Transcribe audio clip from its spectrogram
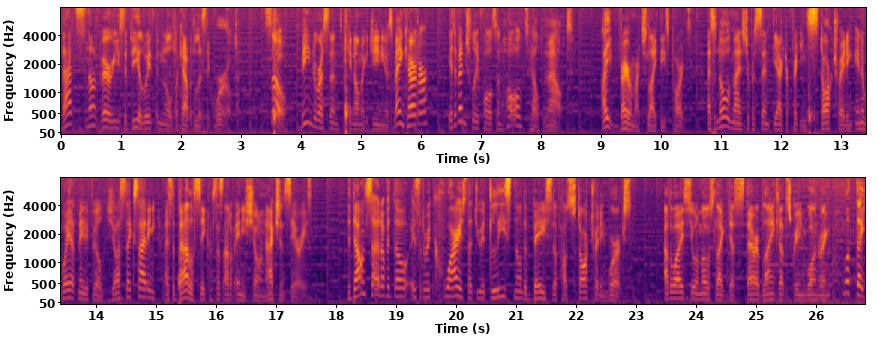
that's not very easy to deal with in an ultra-capitalistic world. So, being the resident economic genius main character, it eventually falls on Hal to help them out. I very much like these parts, as the novel managed to present the act of freaking stock trading in a way that made it feel just as exciting as the battle sequences out of any shonen action series. The downside of it though is that it requires that you at least know the basis of how stock trading works. Otherwise you will most likely just stare blankly at the screen wondering what the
